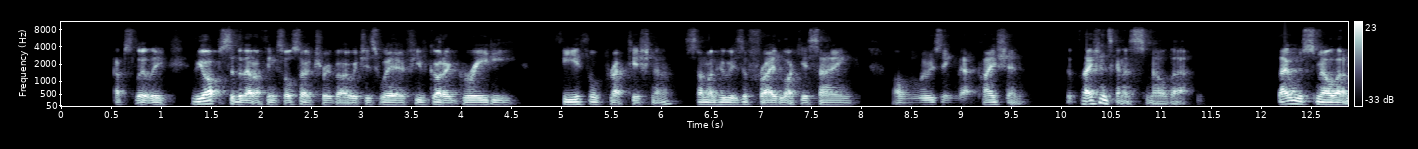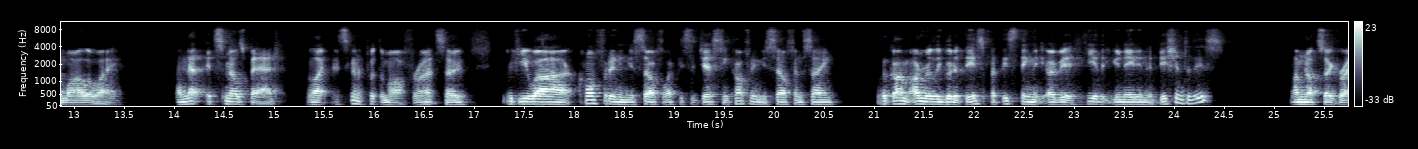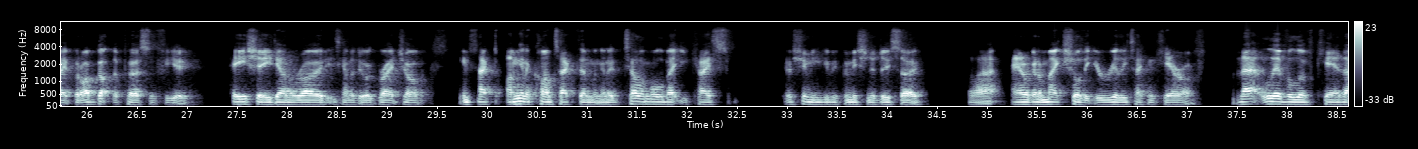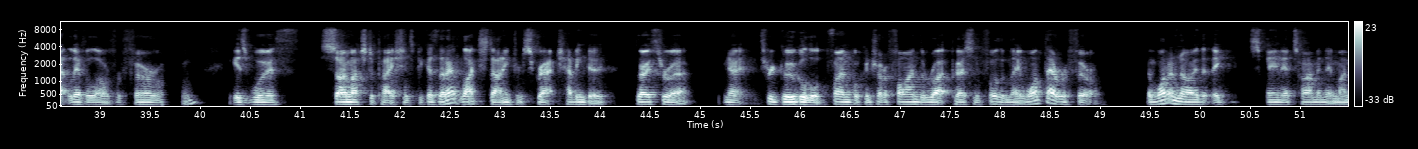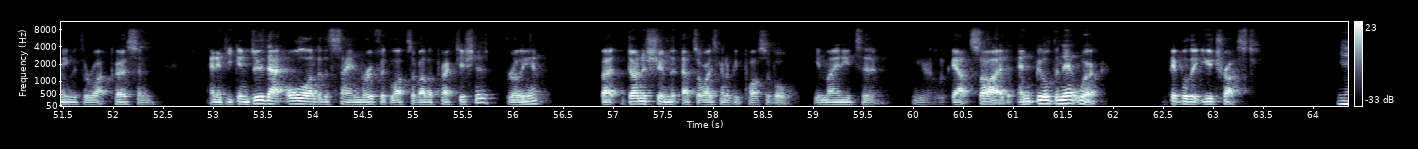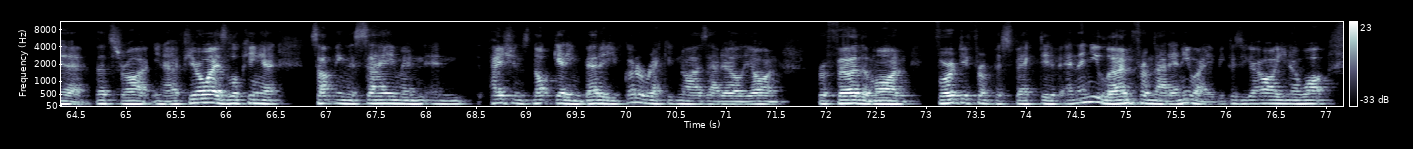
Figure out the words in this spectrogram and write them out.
Absolutely. The opposite of that, I think, is also true, Bo, which is where if you've got a greedy, fearful practitioner, someone who is afraid, like you're saying, of losing that patient, the patient's going to smell that. They will smell that a mile away. And that it smells bad. Like it's going to put them off, right? So if you are confident in yourself, like you're suggesting, confident in yourself and saying, look, I'm, I'm really good at this, but this thing that over here that you need in addition to this, I'm not so great, but I've got the person for you. He, she down the road is going to do a great job. In fact, I'm going to contact them. I'm going to tell them all about your case, assuming you give me permission to do so. Uh, and I'm going to make sure that you're really taken care of that level of care, that level of referral is worth so much to patients because they don't like starting from scratch, having to go through a, you know, through Google or the phone book and try to find the right person for them. They want that referral. They want to know that they spend their time and their money with the right person. And if you can do that all under the same roof with lots of other practitioners, brilliant. But don't assume that that's always going to be possible. You may need to you know, look outside and build the network, people that you trust. Yeah, that's right. You know, if you're always looking at something the same and and the patient's not getting better, you've got to recognize that early on, refer them on for a different perspective, and then you learn from that anyway because you go, oh, you know what?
